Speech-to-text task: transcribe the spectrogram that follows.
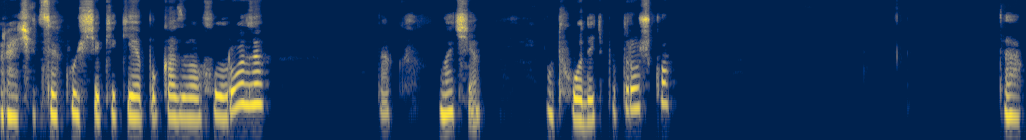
До речі, це кущик, який я показував хлорозив. Так, наче відходить потрошку. Так.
